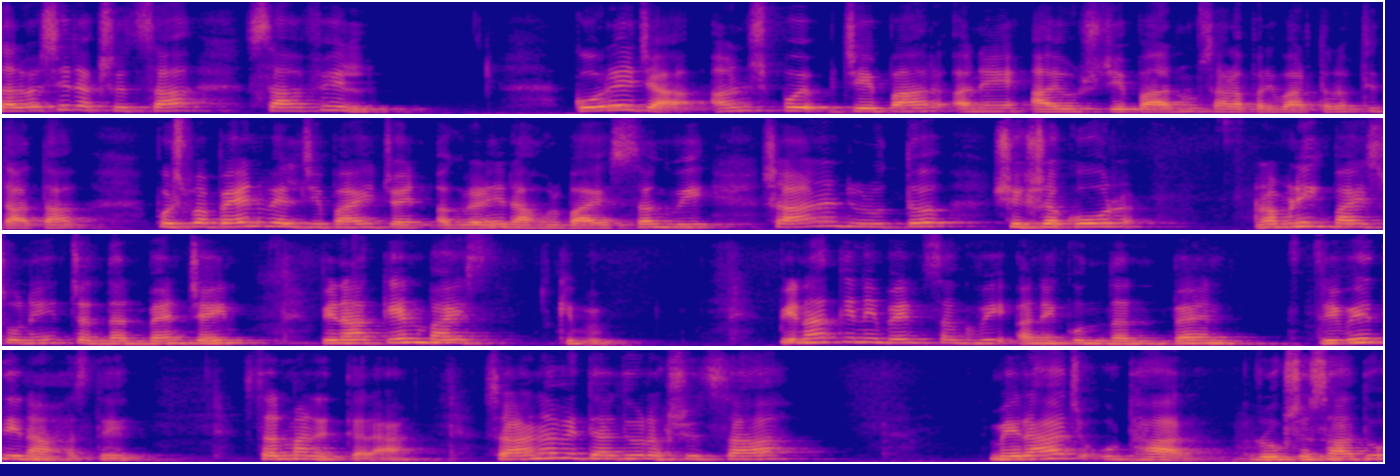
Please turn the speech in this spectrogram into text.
સર્વશ્રી રક્ષિત શાહ, સાફિલ કોરેજા અંશ જેપાર અને આયુષ જેપારનું શાળા પરિવાર તરફથી દાતા પુષ્પાબેન વેલજીભાઈ, જૈન અગ્રણી રાહુલભાઈ સંઘવી, શાળાના નિવૃત્ત શિક્ષકો રમણીકભાઈ સોની, ચંદનબેન જૈન, પિનાકિનભાઈ પિનાકિનીબેન સંઘવી અને કુંદનબેન ત્રિવેદીના હસ્તે સન્માનિત કરાયા. શાળાના વિદ્યાર્થીઓ રક્ષિત શાહ, મેરાજ ઉઠાર વૃક્ષ સાધુ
